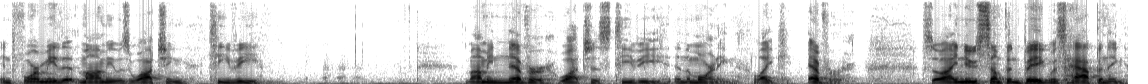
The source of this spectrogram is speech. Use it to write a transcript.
informed me that mommy was watching TV. Mommy never watches TV in the morning, like ever. So I knew something big was happening.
